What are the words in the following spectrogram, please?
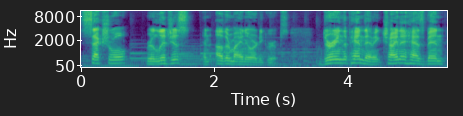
sexual, religious, and other minority groups. During the pandemic, China has been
